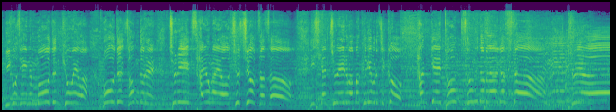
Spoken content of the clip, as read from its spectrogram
이곳에 있는 모든 교회와 모든 성도를 주님 사용하여 주시옵소서. 이 시간 주의 이름 한번 크게 부르짖고 함께 동성으로 나아갑시다. 주여.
